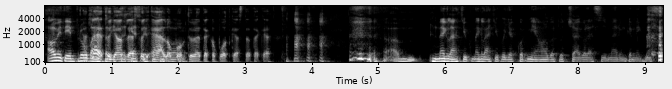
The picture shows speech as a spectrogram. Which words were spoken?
amit én próbáltam... Hát lehet, hogy az lesz, hogy ellopom a... tőletek a podcasteteket. Meglátjuk, meglátjuk, hogy akkor milyen hallgatottsága lesz, hogy merünk-e még vissza.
